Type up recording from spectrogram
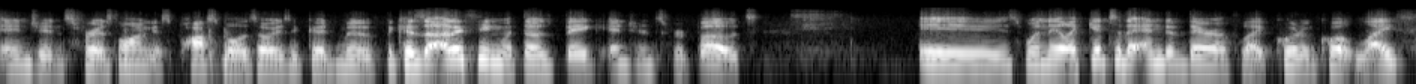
engines for as long as possible is always a good move. Because the other thing with those big engines for boats is when they like get to the end of their like quote unquote life,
